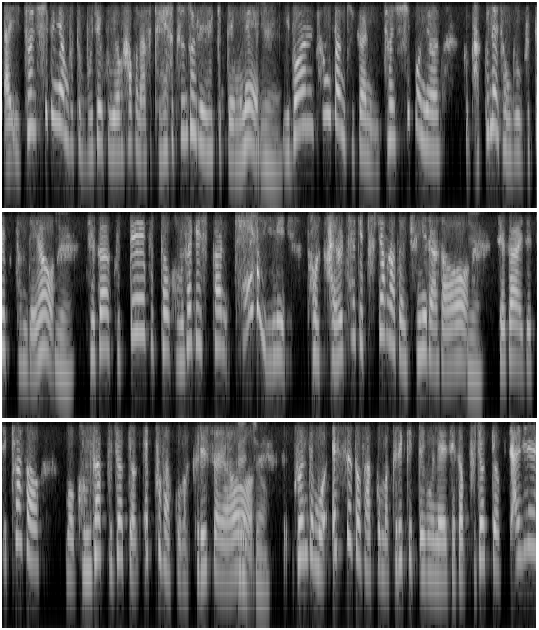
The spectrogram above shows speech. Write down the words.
아, 2012년부터 무죄 구형하고 나서 계속 쓴소리를 했기 때문에 예. 이번 평정 기간이 2015년 그 박근혜 정부 그때부터인데요. 예. 제가 그때부터 검사 게시판 계속 이미 더 가열차게 투쟁하던 중이라서 예. 제가 이제 찍혀서 뭐 검사 부적격 F 받고 막 그랬어요. 그렇죠. 그런데 뭐 S도 받고 막 그랬기 때문에 제가 부적격 잘릴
